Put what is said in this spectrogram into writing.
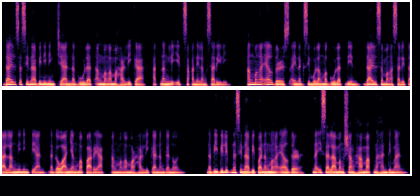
Dahil sa sinabi ni Ning Tian nagulat ang mga maharlika at nangliit sa kanilang sarili. Ang mga elders ay nagsimulang magulat din dahil sa mga salita lang ni Ning Tian na gawa niyang mapareak ang mga maharlika ng ganon. Nabibilib na sinabi pa ng mga elder na isa lamang siyang hamak na handiman.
